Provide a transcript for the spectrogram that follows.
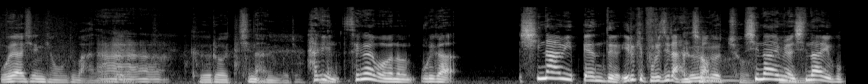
오해하시는 경우도 많은데 아. 그렇진 않은 거죠. 하긴 생각해 보면 우리가 시나위 밴드 이렇게 부르지는 않죠. 그렇죠. 시나위면 예. 시나위고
